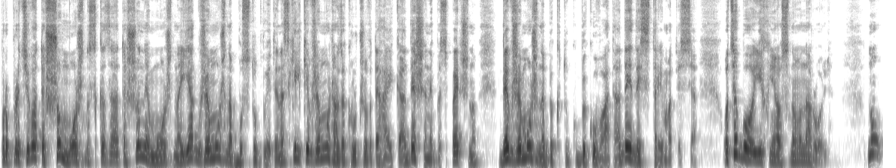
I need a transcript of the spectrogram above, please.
пропрацювати, що можна сказати, що не можна, як вже можна поступити, наскільки вже можна закручувати гайки, а де ще небезпечно, де вже можна бикувати, а де десь стриматися. Оце була їхня основна роль. Ну,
